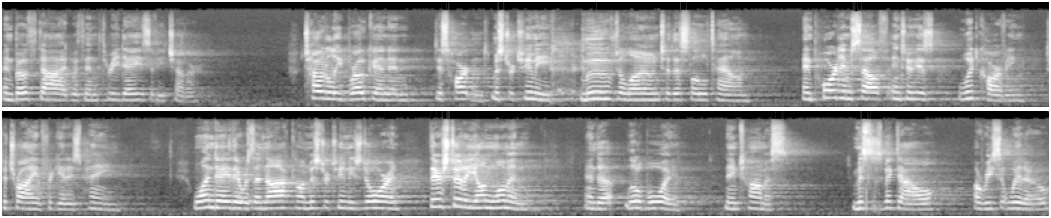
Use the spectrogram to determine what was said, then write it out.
and both died within three days of each other. Totally broken and disheartened, Mr. Toomey moved alone to this little town and poured himself into his wood carving to try and forget his pain. One day there was a knock on Mr. Toomey's door, and there stood a young woman and a little boy named Thomas, Mrs. McDowell, a recent widow,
